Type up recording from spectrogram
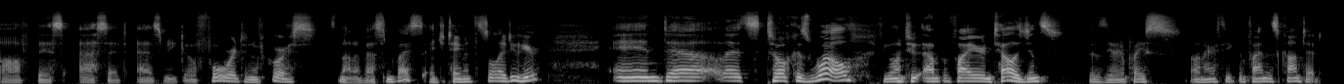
of this asset as we go forward. And of course, it's not investment advice, edutainment. That's all I do here. And uh, let's talk as well. If you want to amplify your intelligence, this is the only place on earth you can find this content.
